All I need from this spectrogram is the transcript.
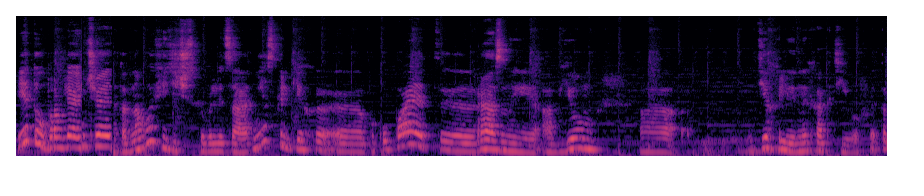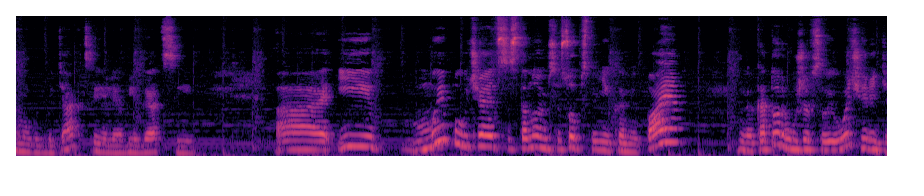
И это управляющий от одного физического лица, от нескольких э, покупает э, разный объем э, тех или иных активов. Это могут быть акции или облигации. А, и мы, получается, становимся собственниками пая, который уже в свою очередь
